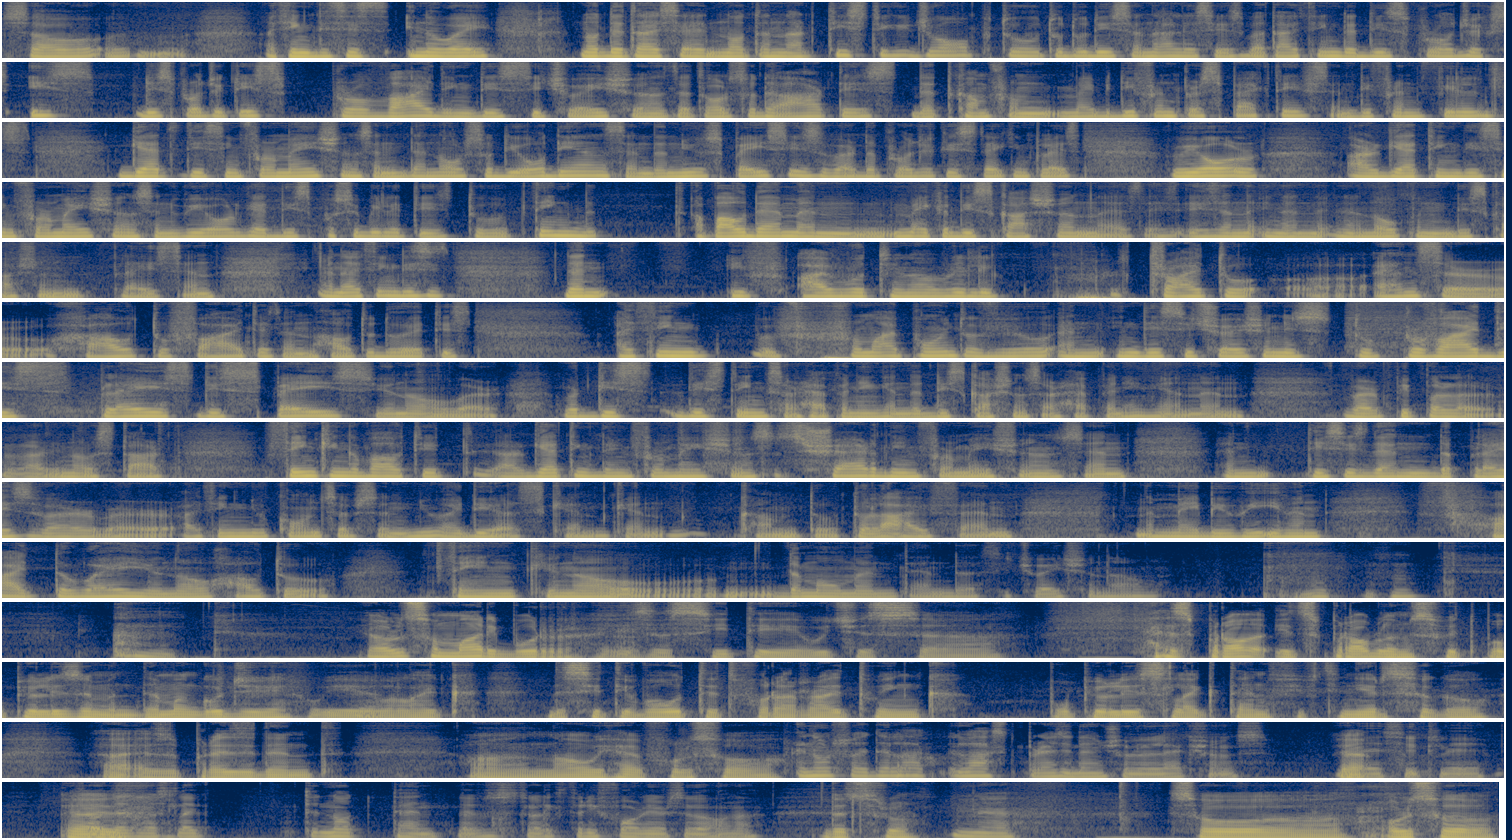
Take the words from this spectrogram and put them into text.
So um, I think this is in a way, not that I say not an artistic job to, to do this analysis, but I think that this project is this project is providing these situations that also the artists that come from maybe different perspectives and different fields get these informations and then also the audience and the new spaces where the project is taking place we all are getting these informations and we all get these possibilities to think about them and make a discussion as is in, in, an, in an open discussion place. And and I think this is then if I would you know really try to uh, answer how to fight it and how to do it is I think from my point of view and in this situation is to provide this place this space you know where where these these things are happening and the discussions are happening and and where people are, are you know start thinking about it are getting the informations share the informations and and this is then the place where where I think new concepts and new ideas can can come to to life and, and maybe we even fight the way you know how to think, you know, the moment and the situation now. Mm-hmm. also, Maribor is a city which is uh, has pro- its problems with populism and demagogy. We like the city voted for a right wing populist like 10, 15 years ago uh, as a president. Uh, now we have also and also at the la- last presidential elections, yeah. basically. Yeah, so that was like not 10 that was like 3 4 years ago now that's true yeah So uh, also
